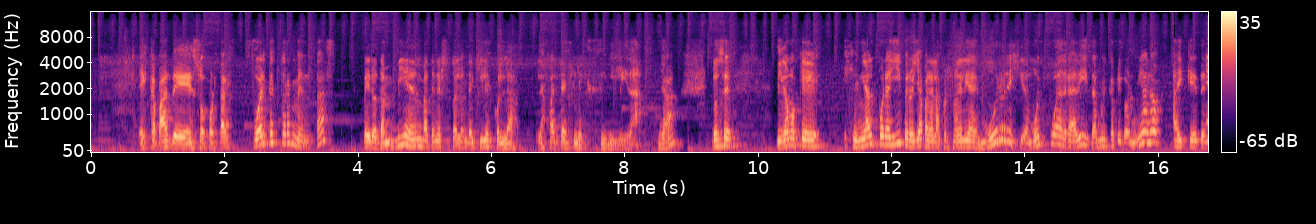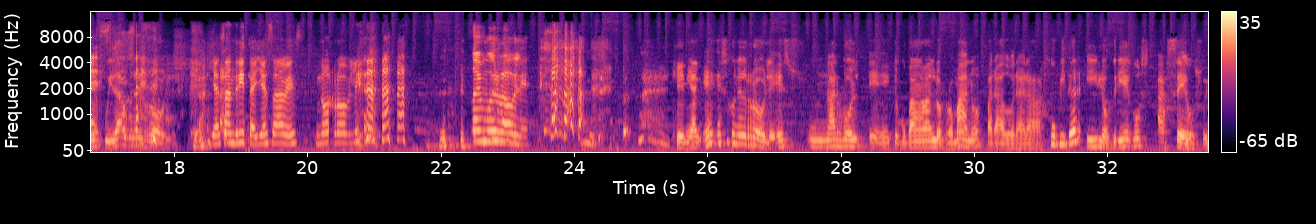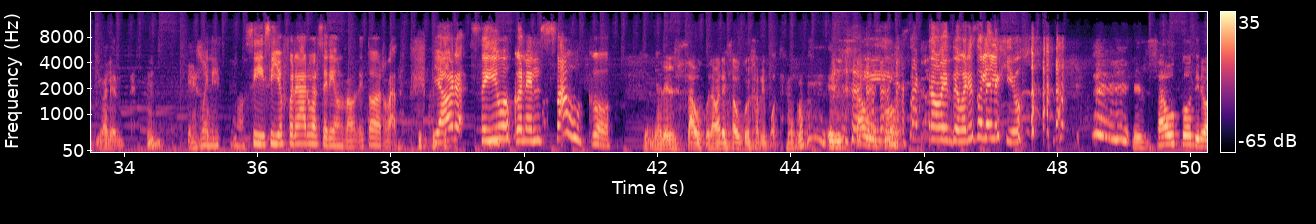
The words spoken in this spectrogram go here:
es capaz de soportar fuertes tormentas pero también va a tener su talón de Aquiles con la, falta de flexibilidad, ¿ya? Entonces, digamos que genial por allí, pero ya para las personalidades muy rígidas, muy cuadraditas, muy capricornianas, hay que tener cuidado con el roble. ¿ya? Sandrita, ya sabes, no roble. Soy muy roble. Genial. E, eso con el roble es un árbol eh, que ocupaban los romanos para adorar a Júpiter y los griegos a Zeus, su equivalente. Buenísimo. Sí, si yo fuera árbol sería un roble todo el rato. Y ahora seguimos con el sauco. Genial, el Sauco, la vara de Sauco de Harry Potter, ¿verdad? El Sauco. exactamente, por eso lo elegí. El Sauco tiene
